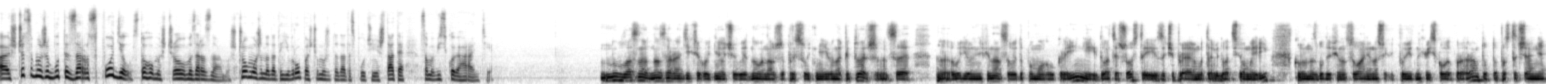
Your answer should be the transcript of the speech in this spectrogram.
Е, Що це може бути за розподіл з того, що ми зараз знаємо? Що може надати Європа, що можуть надати Сполучені Штати саме військові гарантії? Ну, власне, одна з гарантій сьогодні, очевидно, вона вже присутня і вона підтверджена. Це е, виділення фінансової допомоги Україні і 26-й, і зачіпляємо там і 27-й рік, коли у нас буде фінансування наших відповідних військових програм, тобто постачання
